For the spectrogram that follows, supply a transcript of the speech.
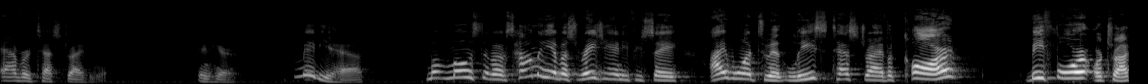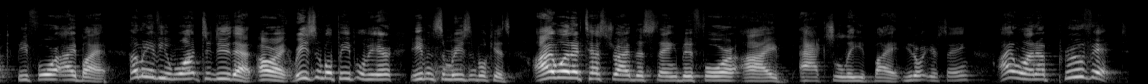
ever test driving it in here. Maybe you have. But most of us, how many of us, raise your hand if you say, I want to at least test drive a car before, or truck, before I buy it. How many of you want to do that? All right, reasonable people here, even some reasonable kids. I want to test drive this thing before I actually buy it. You know what you're saying? I want to prove it.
